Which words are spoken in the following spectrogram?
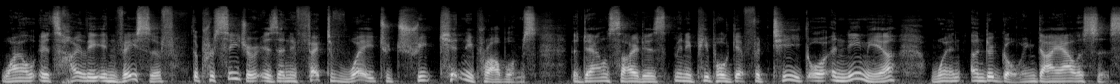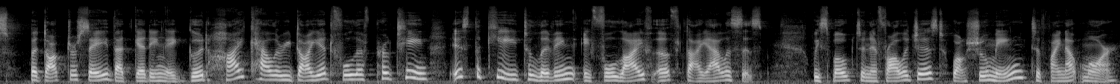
While it's highly invasive, the procedure is an effective way to treat kidney problems. The downside is many people get fatigue or anemia when undergoing dialysis. But doctors say that getting a good high calorie diet full of protein is the key to living a full life of dialysis. We spoke to nephrologist Wang Shuming to find out more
